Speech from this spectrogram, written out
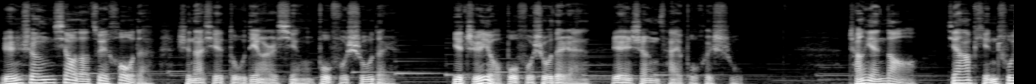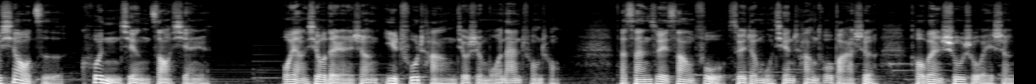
人生笑到最后的是那些笃定而行、不服输的人，也只有不服输的人，人生才不会输。常言道。家贫出孝子，困境造贤人。欧阳修的人生一出场就是磨难重重。他三岁丧父，随着母亲长途跋涉，投奔叔叔为生。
